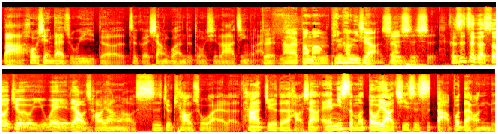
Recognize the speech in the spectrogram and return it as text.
把后现代主义的这个相关的东西拉进来，对，拿来帮忙平衡一下。是是是，可是这个时候就有一位廖朝阳老师就跳出来了，他觉得好像哎，你什么都要，其实是打不倒你的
